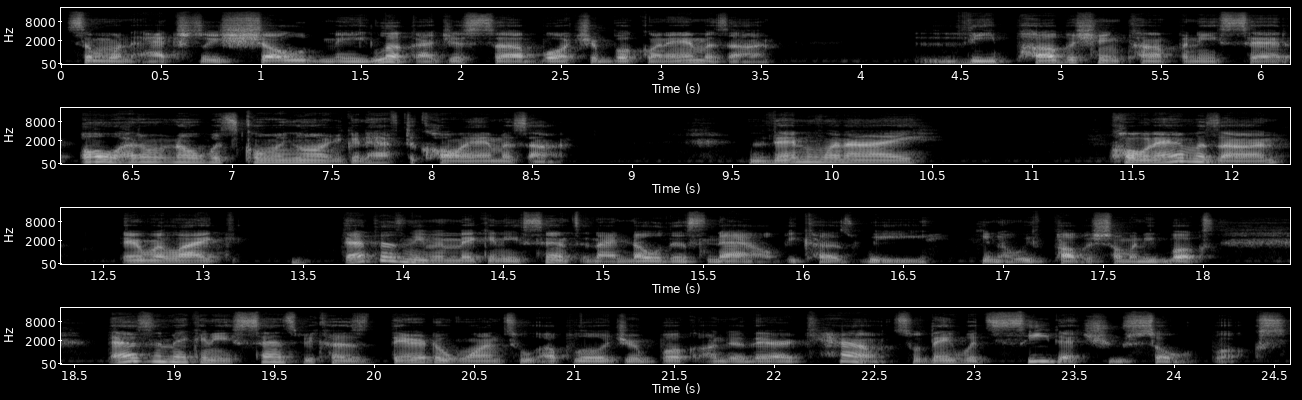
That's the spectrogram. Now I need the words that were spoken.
someone actually showed me, look, I just uh, bought your book on Amazon. The publishing company said, oh, I don't know what's going on. You're going to have to call Amazon. Then when I called Amazon, they were like, that doesn't even make any sense. And I know this now because we, you know, we've published so many books. That doesn't make any sense because they're the ones who upload your book under their account. So they would see that you sold books.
